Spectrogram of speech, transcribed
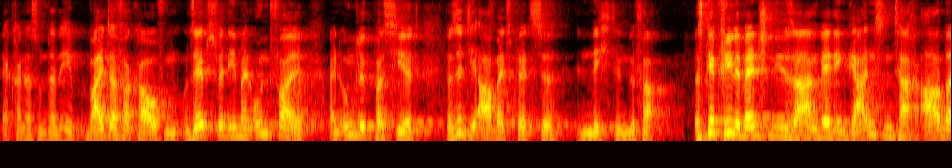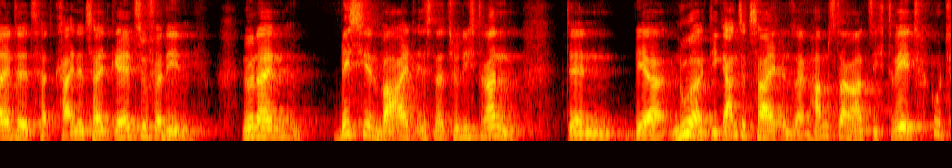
er kann das Unternehmen weiterverkaufen und selbst wenn ihm ein Unfall, ein Unglück passiert, dann sind die Arbeitsplätze nicht in Gefahr. Es gibt viele Menschen, die sagen, wer den ganzen Tag arbeitet, hat keine Zeit, Geld zu verdienen. Nun, ein bisschen Wahrheit ist natürlich dran. Denn wer nur die ganze Zeit in seinem Hamsterrad sich dreht, gut,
